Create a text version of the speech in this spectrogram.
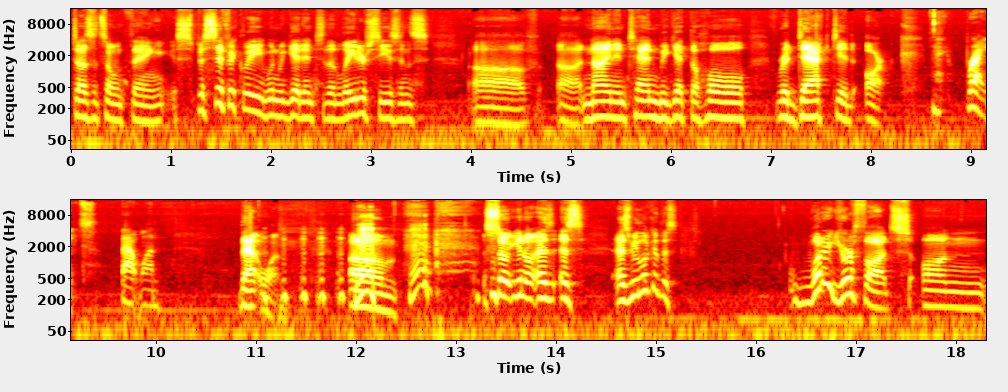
does its own thing. Specifically, when we get into the later seasons of uh, 9 and 10, we get the whole redacted arc. Right, that one. That one. um, so you know, as as as we look at this, what are your thoughts on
